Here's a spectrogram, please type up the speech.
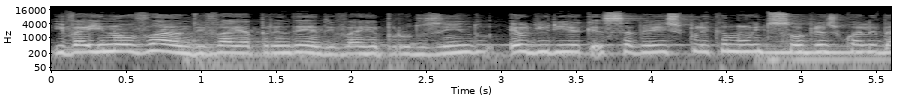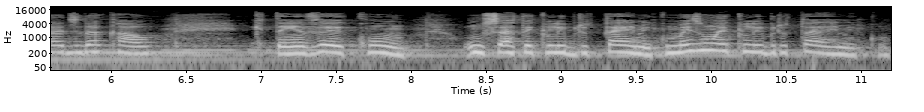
e vai inovando e vai aprendendo e vai reproduzindo, eu diria que esse saber explica muito sobre as qualidades da cal, que tem a ver com um certo equilíbrio térmico, mas um equilíbrio térmico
